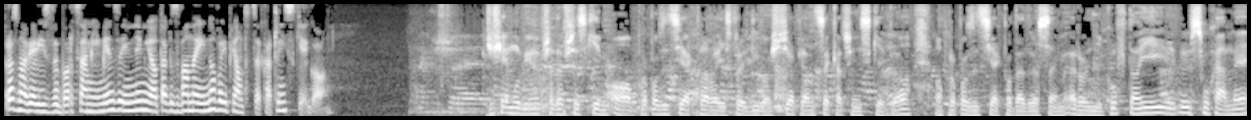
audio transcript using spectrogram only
rozmawiali z wyborcami m.in. o tak zwanej nowej piątce Kaczyńskiego. Dzisiaj mówimy przede wszystkim o propozycjach Prawa i Sprawiedliwości, o piątce Kaczyńskiego, o propozycjach pod adresem rolników. No i słuchamy,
